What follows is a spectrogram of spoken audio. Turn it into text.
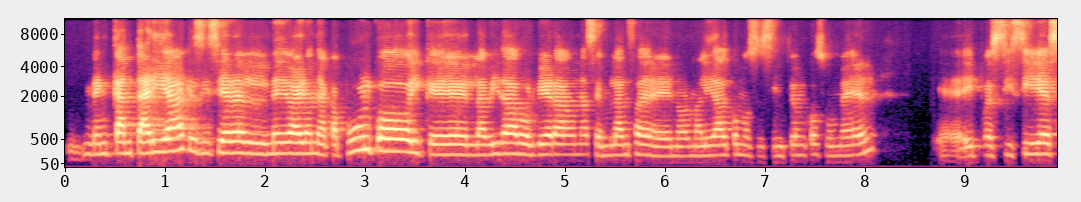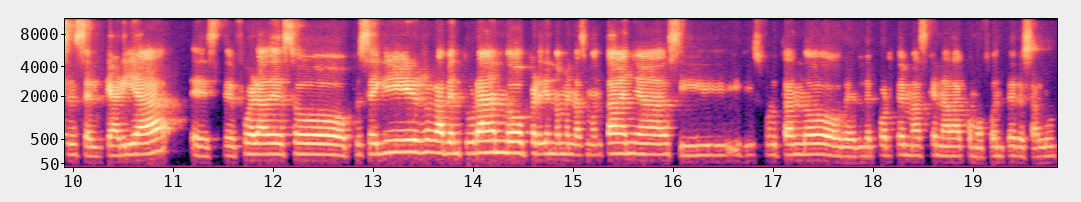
me encantaría que se hiciera el medio Iron de Acapulco y que la vida volviera a una semblanza de normalidad como se sintió en Cozumel. Eh, y pues sí, sí, ese es el que haría. Este, fuera de eso, pues seguir aventurando, perdiéndome en las montañas y, y disfrutando del deporte más que nada como fuente de salud.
